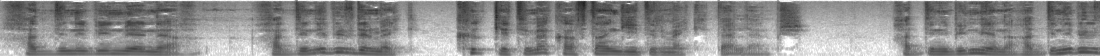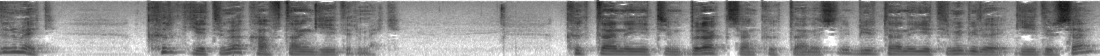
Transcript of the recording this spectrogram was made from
Haddini bilmeyene haddini bildirmek, kırk yetime kaftan giydirmek derlermiş. Haddini bilmeyene haddini bildirmek, kırk yetime kaftan giydirmek. Kırk tane yetim bırak sen kırk tanesini bir tane yetimi bile giydirsen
